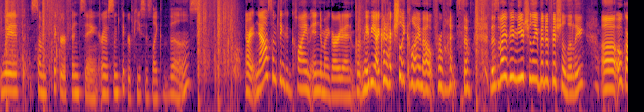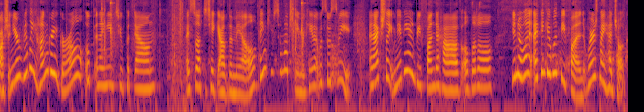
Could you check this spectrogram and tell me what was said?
with some thicker fencing or some thicker pieces like this. All right, now something could climb into my garden, but maybe I could actually climb out for once, so this might be mutually beneficial, Lily. Uh, oh gosh, and you're really hungry, girl. Oh, and I need to put down... I still have to take out the mail. Thank you so much, GamerK. That was so sweet. And actually, maybe it'd be fun to have a little... You know what? I think it would be fun. Where's my hedgehog?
